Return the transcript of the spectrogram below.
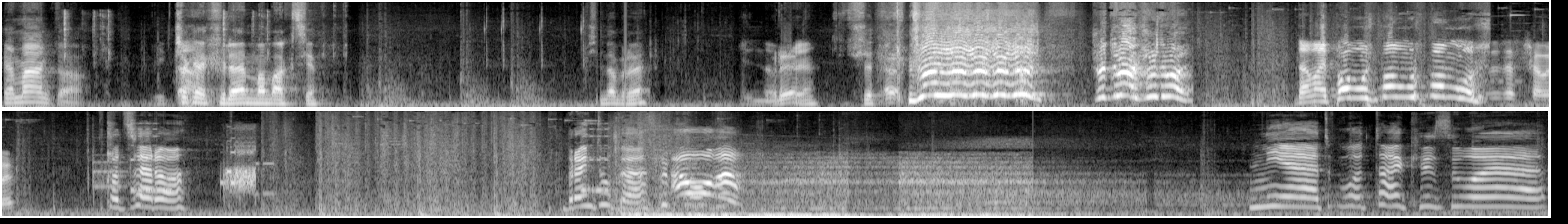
Siemanko. Czekaj chwilę, mam akcję. Dzień dobry. Dzień dobry. Się... Rzuć, rzuć, rzuć, rzuć! Rzuć, rzuć, rzuć, rzuć! Dawaj, pomóż, pomóż, pomóż! Zestrzały. Pod zero. Broń długa. Au, au. Nie, to było takie złe.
